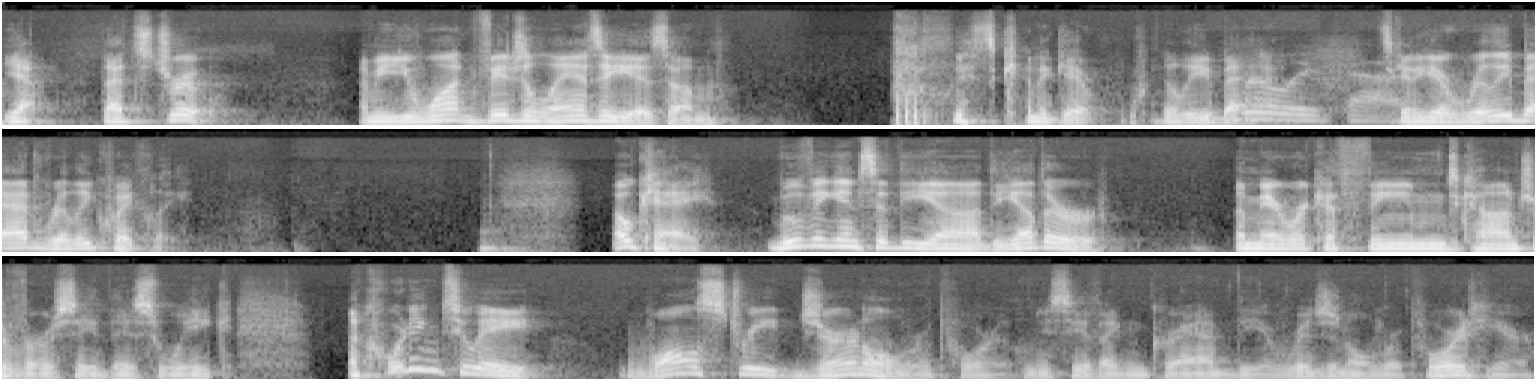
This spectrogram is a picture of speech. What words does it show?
Yeah, that's true. I mean, you want vigilanteism, it's going to get really bad. Really bad. It's going to get really bad really quickly. Okay, moving into the uh, the other America-themed controversy this week, according to a Wall Street Journal report. Let me see if I can grab the original report here.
